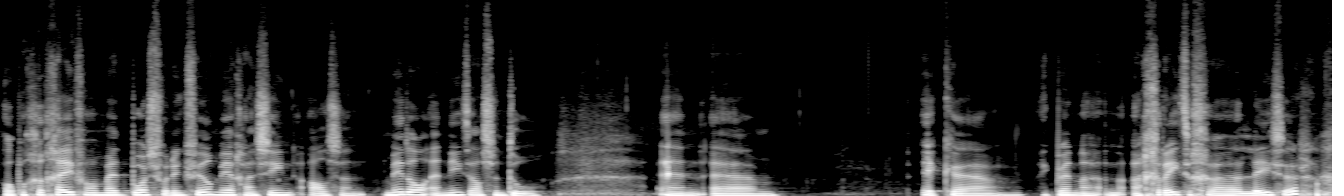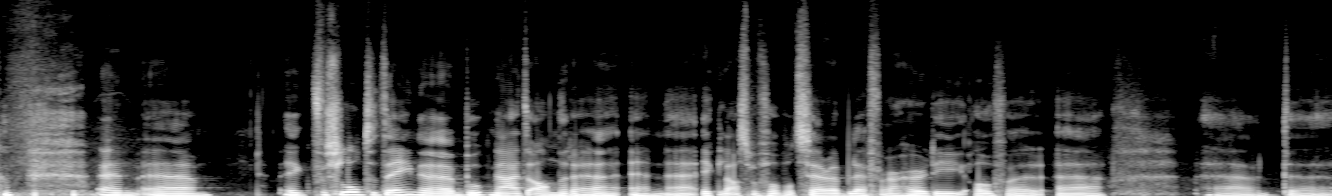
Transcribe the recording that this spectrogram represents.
op een gegeven moment borstvoeding veel meer gaan zien als een middel en niet als een doel. En um, ik, uh, ik ben een, een gretige lezer. en uh, ik verslond het ene boek na het andere. En uh, ik las bijvoorbeeld Sarah Bleffer Hurdy over uh, de,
